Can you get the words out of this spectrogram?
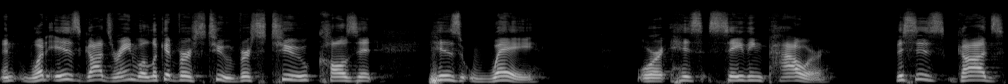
And what is God's reign? Well, look at verse 2. Verse 2 calls it his way or his saving power. This is God's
